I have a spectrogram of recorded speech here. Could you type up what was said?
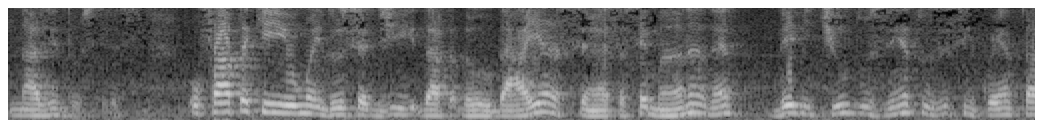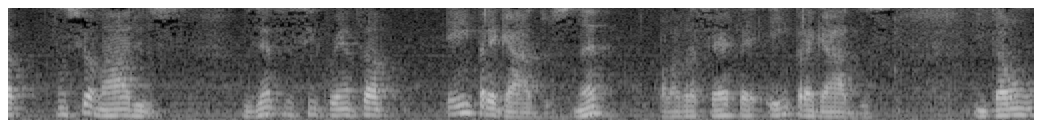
nas indústrias. O fato é que uma indústria de, da, do DAIA, essa semana, né, demitiu 250 funcionários, 250 empregados. Né? palavra certa é empregados. Então,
